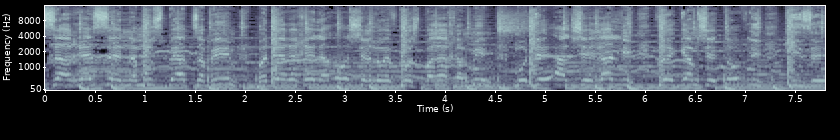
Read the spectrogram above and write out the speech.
חסר רסן, עמוס בעצבים. בדרך אל האושר לא אפגוש ברחמים מודה על שרע לי וגם שטוב לי כי זה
